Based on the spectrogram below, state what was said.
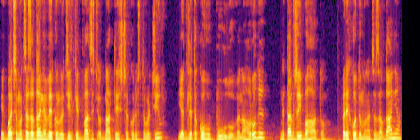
Як бачимо, це завдання виконало тільки 21 тисяча користувачів. Як для такого пулу винагороди, не так вже й багато. Переходимо на це завдання.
